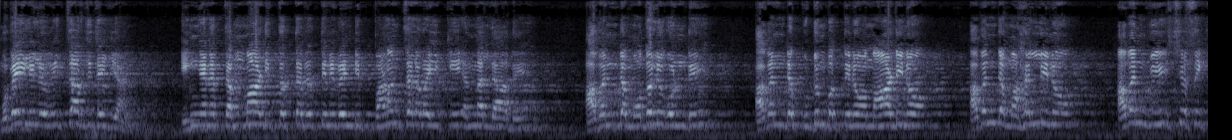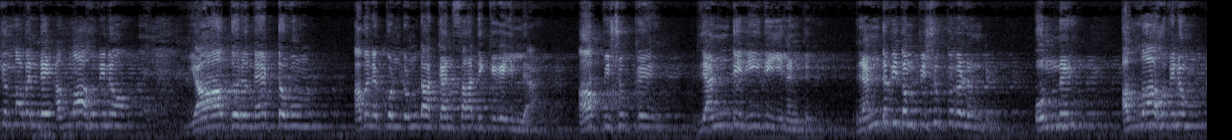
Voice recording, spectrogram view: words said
മൊബൈലിൽ റീചാർജ് ചെയ്യാൻ ഇങ്ങനെ തെമ്മാടിത്തരത്തിന് വേണ്ടി പണം ചെലവഴിക്കുക എന്നല്ലാതെ അവന്റെ മുതലുകൊണ്ട് അവന്റെ കുടുംബത്തിനോ നാടിനോ അവന്റെ മഹലിനോ അവൻ വിശ്വസിക്കുന്നവന്റെ അള്ളാഹുവിനോ യാതൊരു നേട്ടവും അവനെ കൊണ്ടുണ്ടാക്കാൻ സാധിക്കുകയില്ല. ആ പിശുക്ക് രണ്ട് രീതിയിലുണ്ട്. രണ്ട് വിധം പിശുക്കുകളുണ്ട്. ഒന്ന് അള്ളാഹുവിനും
